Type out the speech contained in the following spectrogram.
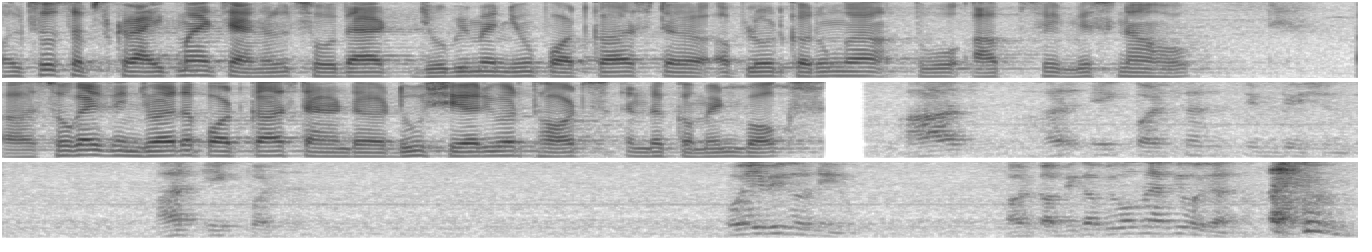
also subscribe my channel so that जो भी मैं न्यू पॉडकास्ट अपलोड करूँगा तो वो आपसे मिस ना हो। So guys enjoy the podcast and do share your thoughts in the comment box आज हर एक पर्सन इम्पेशेंट है। हर एक पर्सन कोई भी क्यों नहीं हो। और कभी कभी वो मैं भी हो जाता हूँ।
